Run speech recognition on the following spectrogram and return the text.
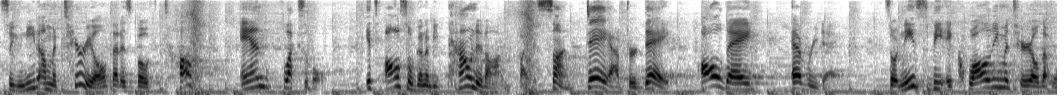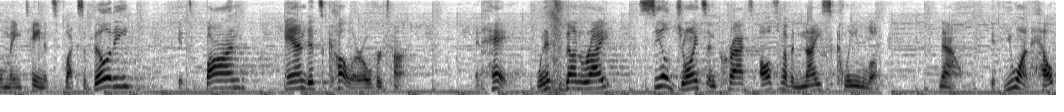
so you need a material that is both tough and flexible. It's also gonna be pounded on by the sun day after day, all day, every day. So it needs to be a quality material that will maintain its flexibility, its bond, and its color over time. And hey, when it's done right, Sealed joints and cracks also have a nice clean look. Now, if you want help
